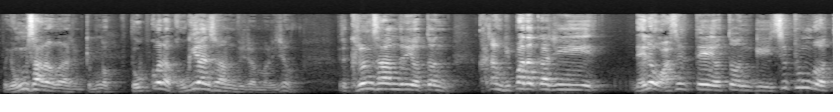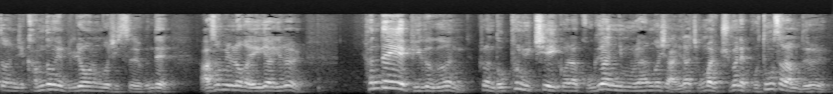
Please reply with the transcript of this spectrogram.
뭐 용사라거나 좀 뭔가 높거나 고귀한 사람들이란 말이죠. 그래서 그런 사람들이 어떤 가장 밑바닥까지 내려왔을 때 어떤 이 슬픔과 어떤 감동이 밀려오는 것이 있어요. 근데 아서밀러가 얘기하기를 현대의 비극은 그런 높은 위치에 있거나 고귀한 인물이 한 것이 아니라 정말 주변의 보통 사람들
